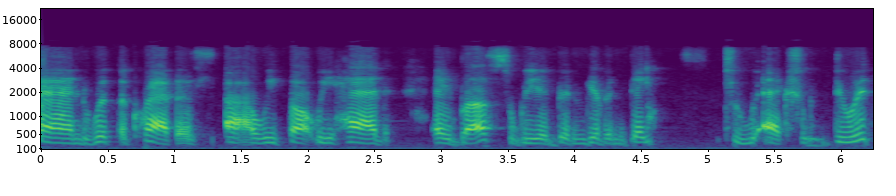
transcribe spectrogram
And with the Kravis, uh, we thought we had a bus. We had been given dates to actually do it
